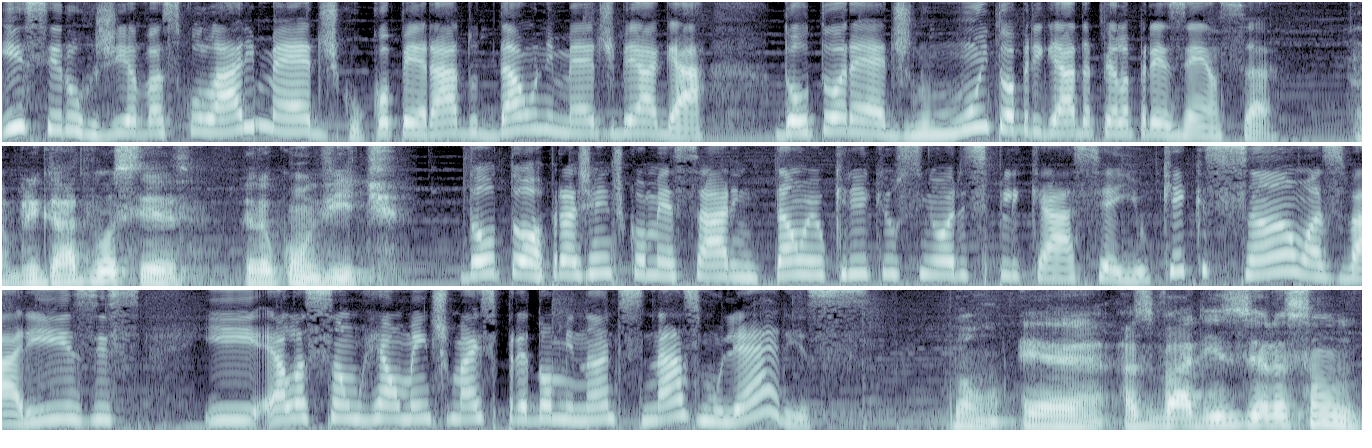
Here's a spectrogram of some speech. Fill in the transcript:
e Cirurgia Vascular e médico, cooperado da Unimed BH. Doutor Edno, muito obrigada pela presença. Obrigado você pelo convite. Doutor, para a gente começar então, eu queria que o senhor explicasse aí o que, que são as varizes e elas são realmente mais predominantes nas mulheres? Bom, é, as varizes elas são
